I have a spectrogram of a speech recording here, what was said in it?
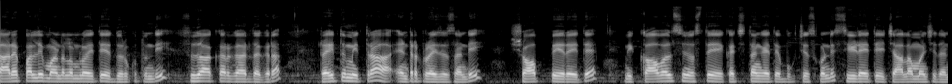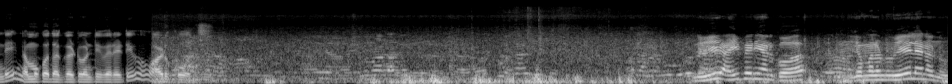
కారేపల్లి మండలంలో అయితే దొరుకుతుంది. సుధాకర్ గారి దగ్గర రైతు మిత్ర ఎంటర్ప్రైజెస్ అండి. షాప్ పేరు అయితే మీకు కావాల్సి వస్తే ఖచ్చితంగా అయితే బుక్ చేసుకోండి. సీడ్ అయితే చాలా మంచిదండి. నమ్ముకోదగ్గటువంటి వెరైటీ వాడుకోవచ్చు. నువ్వు అయిపోయినాయి అనుకో. ఇక మళ్ళీ నువ్వు వేయలే నన్ను.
